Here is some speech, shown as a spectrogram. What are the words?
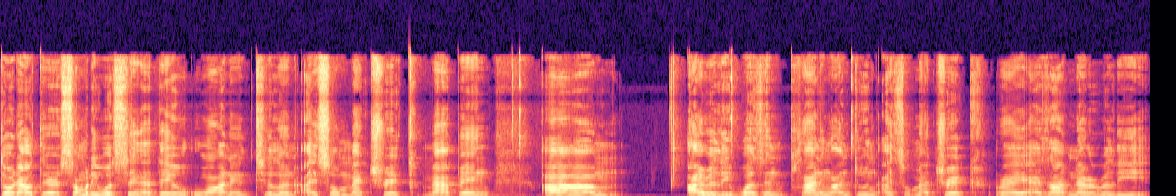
throw it out there. Somebody was saying that they wanted to learn isometric mapping. Um, I really wasn't planning on doing isometric, right? As I've never really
